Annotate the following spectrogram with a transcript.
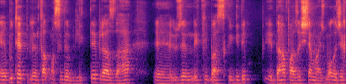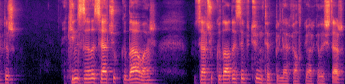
E, bu tedbirlerin kalkmasıyla birlikte biraz daha e, üzerindeki baskı gidip e, daha fazla işlem hacmi olacaktır. İkinci sırada Selçuk Gıda var. Selçuk Gıda'da ise bütün tedbirler kalkıyor arkadaşlar.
